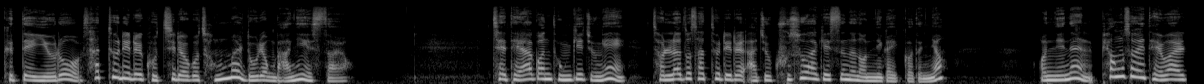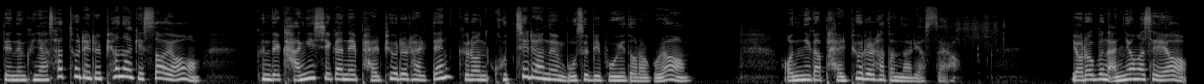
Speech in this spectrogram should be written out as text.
그때 이후로 사투리를 고치려고 정말 노력 많이 했어요. 제 대학원 동기 중에 전라도 사투리를 아주 구수하게 쓰는 언니가 있거든요. 언니는 평소에 대화할 때는 그냥 사투리를 편하게 써요. 근데 강의 시간에 발표를 할 땐 그런 고치려는 모습이 보이더라고요. 언니가 발표를 하던 날이었어요. 여러분 안녕하세요.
